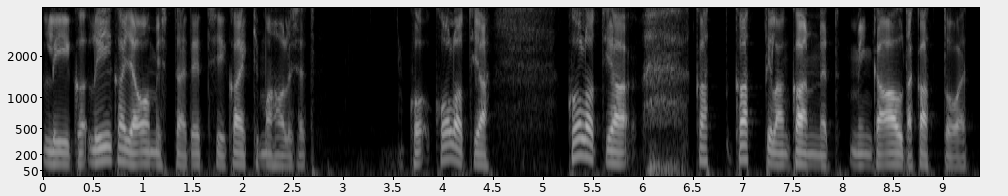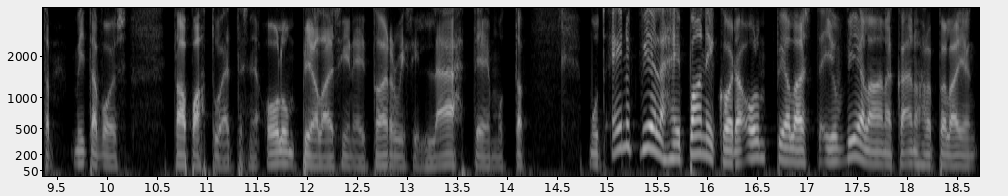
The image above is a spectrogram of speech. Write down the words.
liika, liika ja omistajat etsii kaikki mahdolliset ko- kolot ja, kolot ja kat, kattilan kannet, minkä alta katsoo, että mitä voisi tapahtua, että sinne olympialaisiin ei tarvisi lähteä, mutta, mutta ei nyt vielä hei panikoida, olympialaiset ei ole vielä ainakaan NHL-pelaajien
